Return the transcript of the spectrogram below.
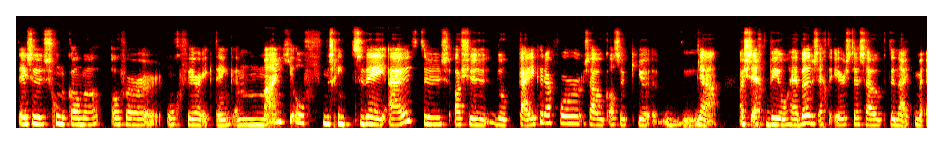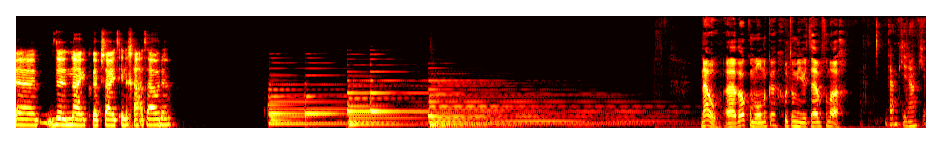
Deze schoenen komen over ongeveer, ik denk, een maandje of misschien twee uit. Dus als je wil kijken daarvoor, zou ik als ik je, ja, als je het echt wil hebben, dus echt de eerste, zou ik de Nike, eh, de Nike website in de gaten houden. Nou, eh, welkom Lonneke. Goed om je hier te hebben vandaag. Dank je, dank je.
